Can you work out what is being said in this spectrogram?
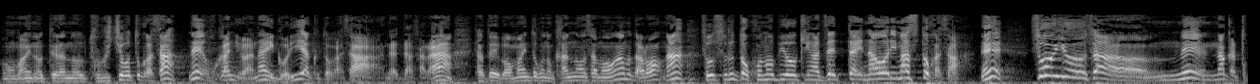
お前の寺の特徴とかさ。ね。他にはないご利益とかさ。だから例えばお前んとこの観音様拝むだろ、な。そうするとこの病気が絶対治りますとかさ。ね。そういうさね。なんかと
